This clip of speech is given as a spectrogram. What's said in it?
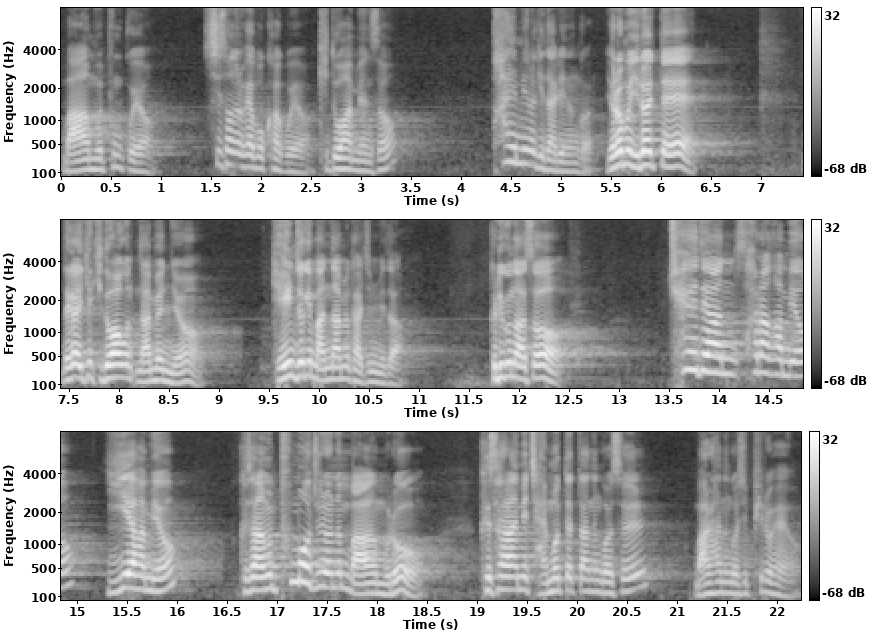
마음을 품고요. 시선을 회복하고요. 기도하면서 타이밍을 기다리는 것. 여러분 이럴 때 내가 이렇게 기도하고 나면요. 개인적인 만남을 가집니다. 그리고 나서 최대한 사랑하며 이해하며 그 사람을 품어주려는 마음으로 그 사람이 잘못됐다는 것을 말하는 것이 필요해요.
